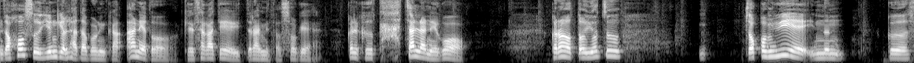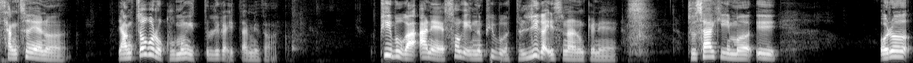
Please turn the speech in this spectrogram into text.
이제 호스 연결하다 보니까 안에도 개사가 되어 있더랍니다 속에 그래 그거 다 잘라내고 그리고 또 요쪽 조금 위에 있는 그 상처에는 양쪽으로 구멍이 뚫리가 있답니다. 피부가 안에 속에 있는 피부가 들리가 있으나는 게네 주사기 뭐 이 어려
